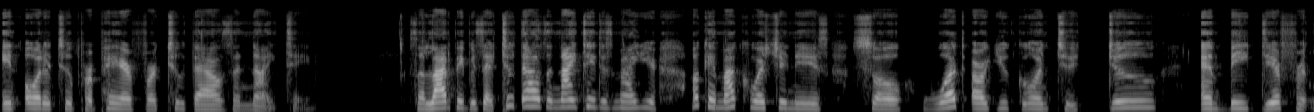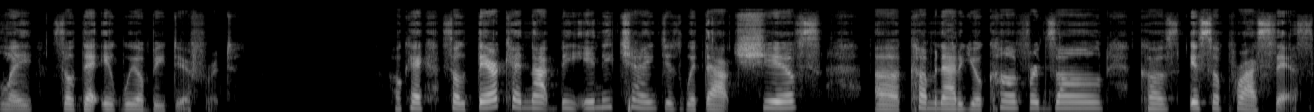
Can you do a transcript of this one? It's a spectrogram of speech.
in order to prepare for 2019? So a lot of people say 2019 is my year. Okay, my question is, so what are you going to do and be differently so that it will be different? Okay, so there cannot be any changes without shifts uh, coming out of your comfort zone because it's a process.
